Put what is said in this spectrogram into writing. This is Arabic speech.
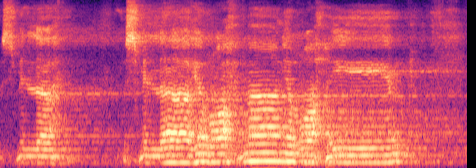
بسم الله. بسم الله الرحمن الرحيم.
